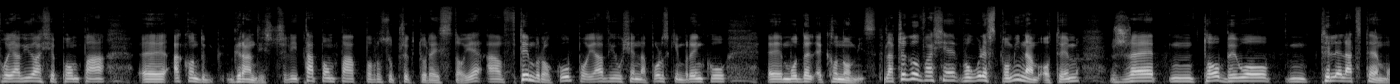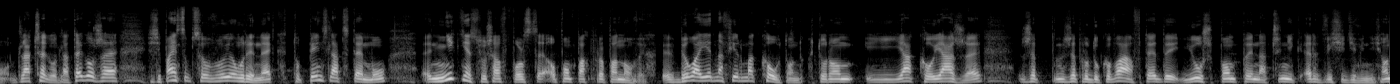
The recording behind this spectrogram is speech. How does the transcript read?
pojawiła się pompa e, Akont Grandis, czyli ta pompa po prostu przy której stoję, a w tym roku pojawił się na polskim rynku e, model Economis. Dlaczego właśnie w ogóle wspominam o tym, że mm, to było mm, tyle lat temu? Dlaczego? Dlatego, że jeśli Państwo obserwują rynek, to 5 lat temu e, nikt nie słyszał w Polsce o pompach propanowych. Była jedna firma Coaton, którą ja kojarzę, że, że produkowała wtedy już pompy na czynnik R290,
